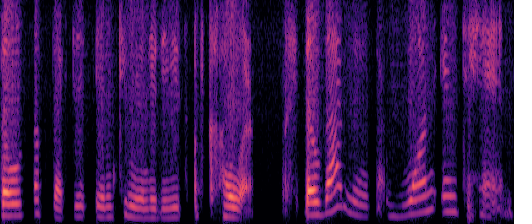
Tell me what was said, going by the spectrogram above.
those affected in communities of color. Now, that means that one in 10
